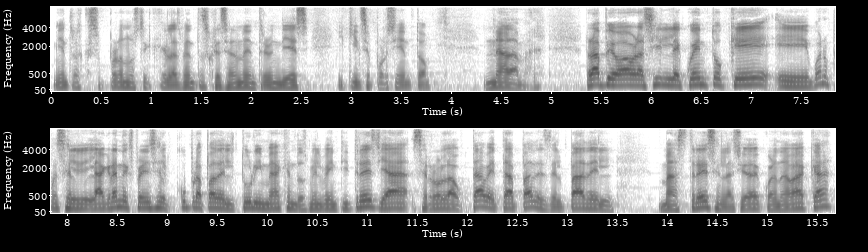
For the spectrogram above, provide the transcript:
mientras que se pronostica que las ventas crecerán entre un 10 y 15%, nada mal. Rápido, ahora sí le cuento que, eh, bueno, pues la gran experiencia del Cupra Padel Tour Imagen 2023 ya cerró la octava etapa desde el Padel más tres en la ciudad de Cuernavaca.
